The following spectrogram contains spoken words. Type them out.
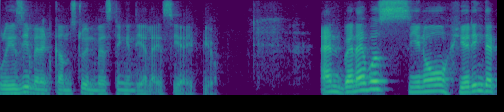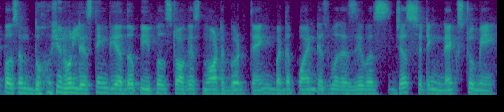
crazy when it comes to investing in the LIC IPO. And when I was, you know, hearing that person, though, you know, listening the other people's talk is not a good thing, but the point is was as he was just sitting next to me,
